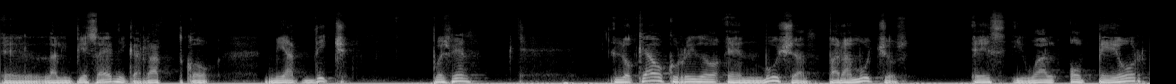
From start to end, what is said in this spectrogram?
la limpieza étnica, Ratko Miadic. Pues bien, lo que ha ocurrido en Busha para muchos es igual o peor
